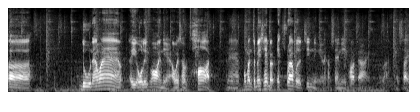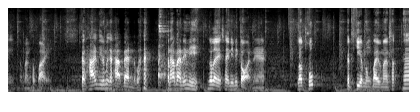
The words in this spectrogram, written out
เอ่อดูนะว่าไอ้ olive oil เนี่ยเอาไว้สำหรับทอดนะฮะเพราะมันจะไม่ใช่แบบ extra virgin อร์จินอย่างเงี้ยนะครับใช้นี้ทอดได้ เอาละเราใส่น้ำมันเข้าไป กระทะจริงๆต้องเป็นกระทะแบนแต่ว่า กระทะแบนไม่มีก็เลยใช้นี้ไปก่อนนะฮะเราทุบกระเทียมลงไปประมาณสักห้า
